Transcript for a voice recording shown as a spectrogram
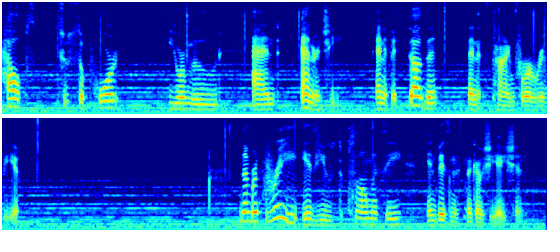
helps to support your mood and energy. And if it doesn't, then it's time for a review. Number three is use diplomacy in business negotiations.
